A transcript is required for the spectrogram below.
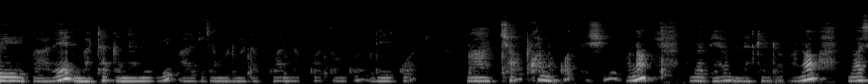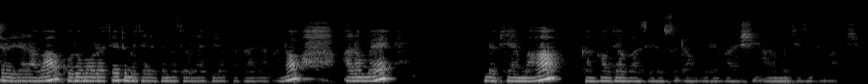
လေးတွေပါတယ်ဒီမှာထက်ကနန်းလေးတွေပါတယ်ဒါကြောင့်မို့ဒီမှာတစ်ကွက်နှစ်ကွက်သုံးကွက်လေးကွက်5 6 9ကွက်ပဲရှိတယ်ပေါ့နော်။ဒါမှပြန်မနက်ခင်းတော့ပါနော်။ဒီမှာရှာရတာပါကိုတို့မော်တော့ချက်တူမချက်တဲ့တမဆိုလိုက်ပြီးတော့ကစားကြပါနော်။အားလုံးပဲမနက်ဖြန်မှာကံကောင်းကြပါစေလို့ဆုတောင်းပေးလိုက်ပါတယ်ရှင်။အားလုံးပဲကျေးဇူးတင်ပါတယ်ရှင်။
